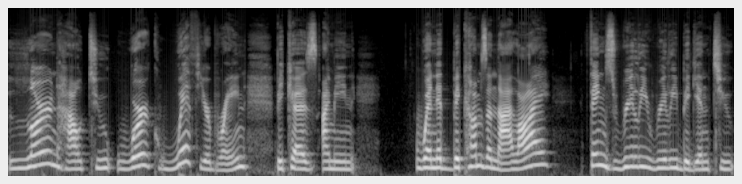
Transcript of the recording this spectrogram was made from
learn how to work with your brain because, I mean, when it becomes an ally, things really, really begin to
